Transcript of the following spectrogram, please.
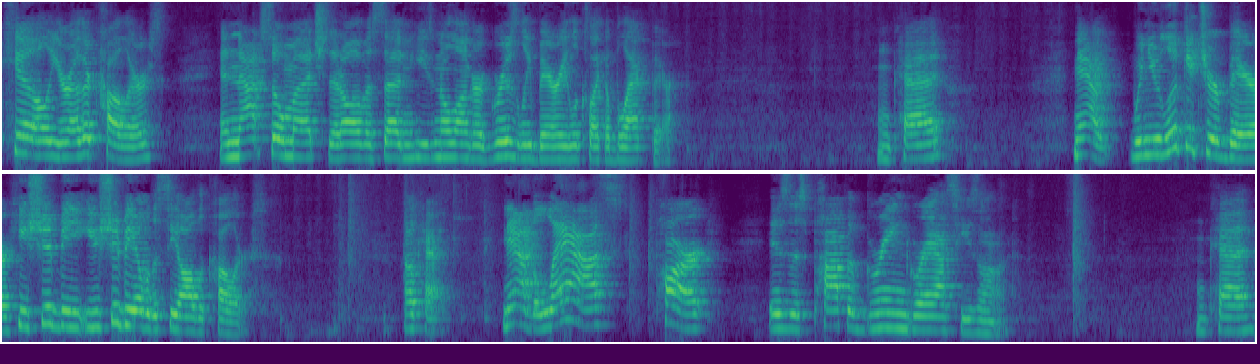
kill your other colors and not so much that all of a sudden he's no longer a grizzly bear, he looks like a black bear. Okay? Now, when you look at your bear, he should be you should be able to see all the colors. Okay. Now, the last part is this pop of green grass he's on. Okay?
